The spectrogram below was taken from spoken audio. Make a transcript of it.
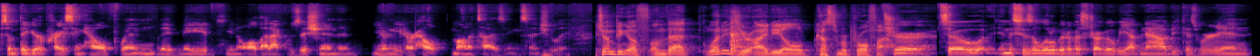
some bigger pricing help when they've made you know all that acquisition and you know need our help monetizing essentially. Jumping off on that, what is your ideal customer profile? Sure. So, and this is a little bit of a struggle we have now because we're in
